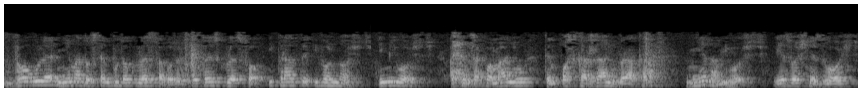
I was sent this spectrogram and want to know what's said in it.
w ogóle nie ma dostępu do Królestwa Bożego. To jest Królestwo i prawdy, i wolności, i miłości. A w tym zakłamaniu, tym oskarżaniu brata nie ma miłości. Jest właśnie złość,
